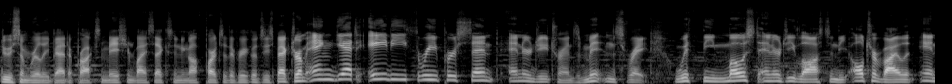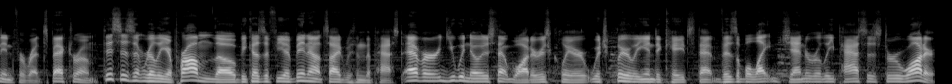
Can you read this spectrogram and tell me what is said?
do some really bad approximation by sectioning off parts of the frequency spectrum, and get 83% energy transmittance rate, with the most energy lost in the ultraviolet and infrared spectrum. This isn't really a problem though, because if you have been outside within the past ever, you would notice that water is clear, which clearly indicates that visible light generally passes through water,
